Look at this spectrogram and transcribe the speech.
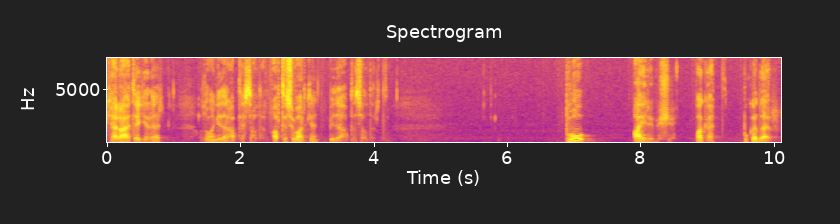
Kerahate girer. O zaman gider abdest alır. Abdesti varken bir de abdest alırdı. Bu ayrı bir şey. Fakat bu kadar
